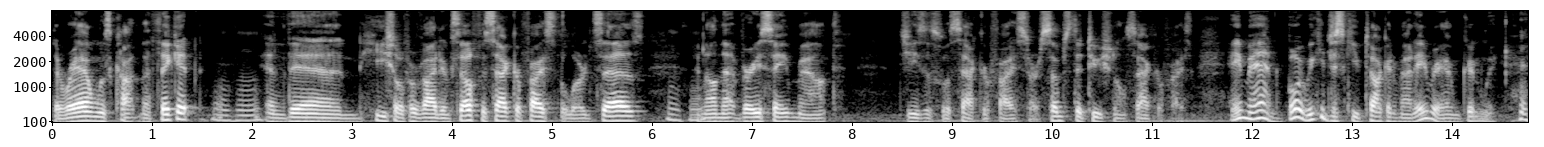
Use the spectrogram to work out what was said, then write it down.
The ram was caught in the thicket, Mm-hmm. and then he shall provide himself a sacrifice, the Lord says. Mm-hmm. And on that very same mount, Jesus was sacrificed, our substitutional sacrifice. Amen. Boy, we could just keep talking about Abraham, couldn't we?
